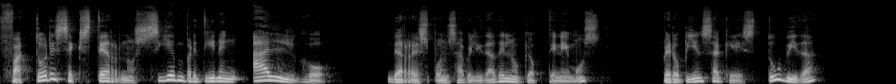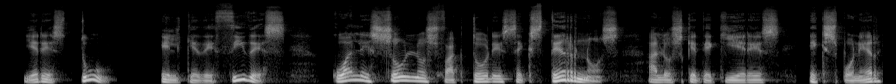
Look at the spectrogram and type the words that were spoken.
Factores externos siempre tienen algo de responsabilidad en lo que obtenemos, pero piensa que es tu vida y eres tú el que decides cuáles son los factores externos a los que te quieres exponer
